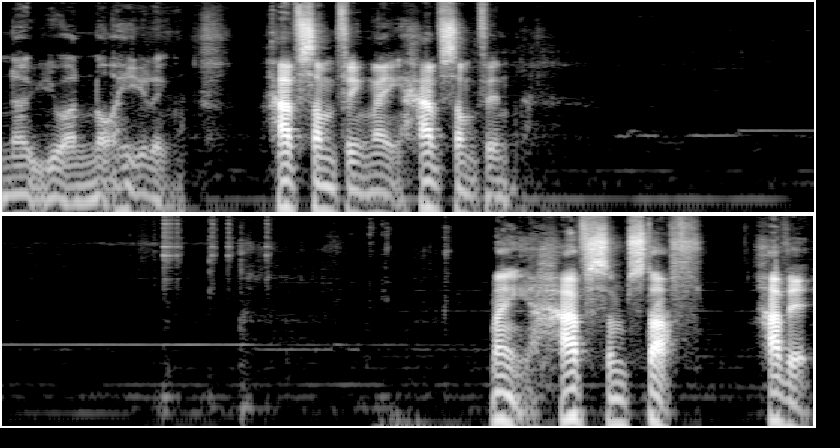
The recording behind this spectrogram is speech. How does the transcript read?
No, you are not healing. Have something, mate. Have something. Mate, have some stuff. Have it.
